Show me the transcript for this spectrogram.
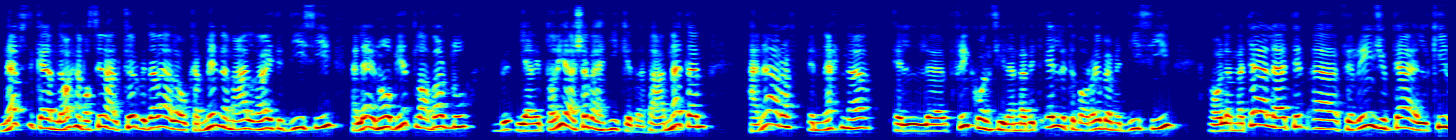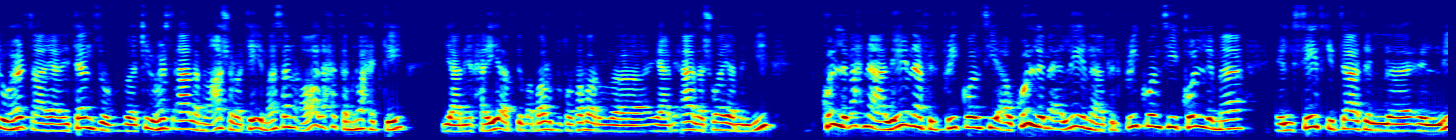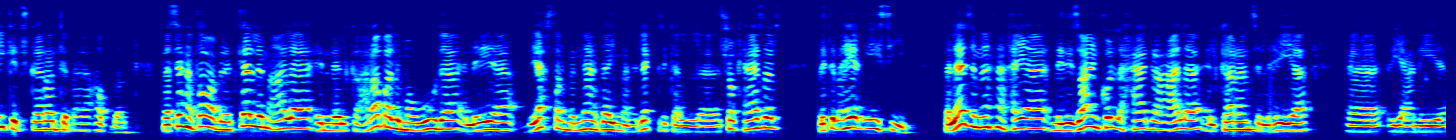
نفس الكلام لو إحنا بصينا على ال curve ده بقى لو كملنا معاه لغاية ال DC هنلاقي إن هو بيطلع برده يعني بطريقة شبه دي كده. فعامة هنعرف إن إحنا ال frequency لما بتقل تبقى قريبة من ال DC أو لما تعلى تبقى في ال range بتاع الكيلو هرتز يعني tens of kilohertz أعلى من 10 K مثلا أو أعلى حتى من 1 K يعني الحقيقة بتبقى برضو تعتبر يعني أعلى شوية من دي. كل ما إحنا علينا في ال frequency أو كل ما قلينا في ال frequency كل ما ال safety بتاعت ال leakage current تبقى أفضل. بس إحنا طبعا بنتكلم على إن الكهرباء اللي موجودة اللي هي بيحصل منها دايما electrical shock hazards بتبقى هي ال AC فلازم إن إحنا الحقيقة ن design كل حاجة على ال currents اللي هي يعني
